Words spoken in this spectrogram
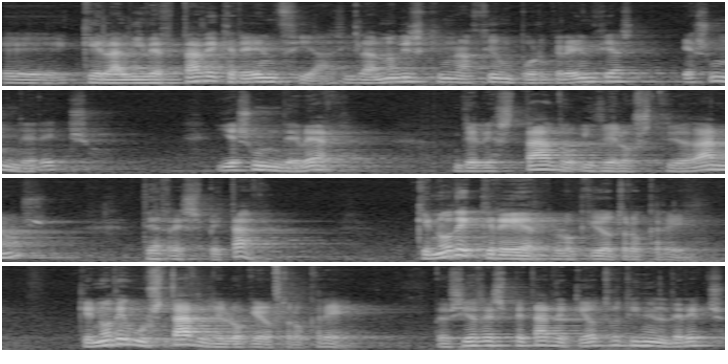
eh, que la libertad de creencias y la no discriminación por creencias es un derecho y es un deber del Estado y de los ciudadanos de respetar, que no de creer lo que otro cree, que no de gustarle lo que otro cree, pero sí respetar de que otro tiene el derecho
